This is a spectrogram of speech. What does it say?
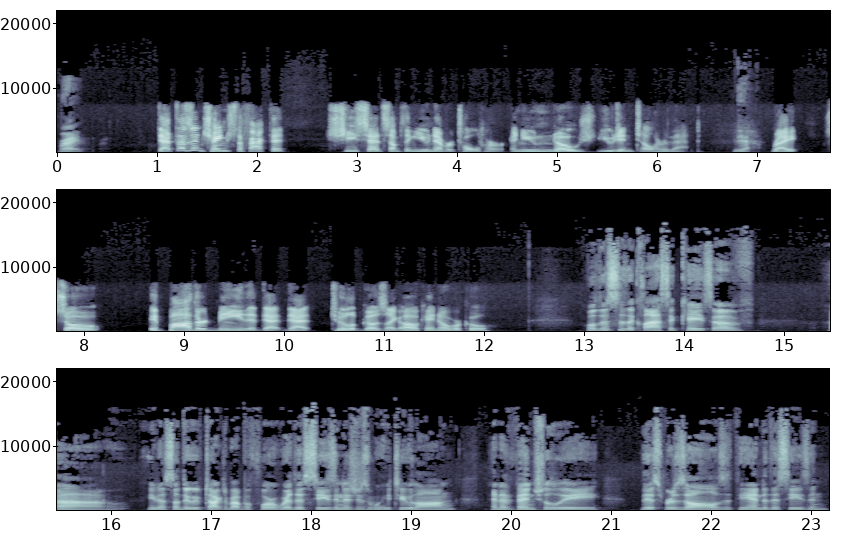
Right. That doesn't change the fact that she said something you never told her, and you know you didn't tell her that, Yeah. right? So it bothered me that that that Tulip goes like, "Oh, okay, no, we're cool." Well, this is a classic case of, uh, you know, something we've talked about before, where this season is just way too long, and eventually this resolves at the end of the season.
